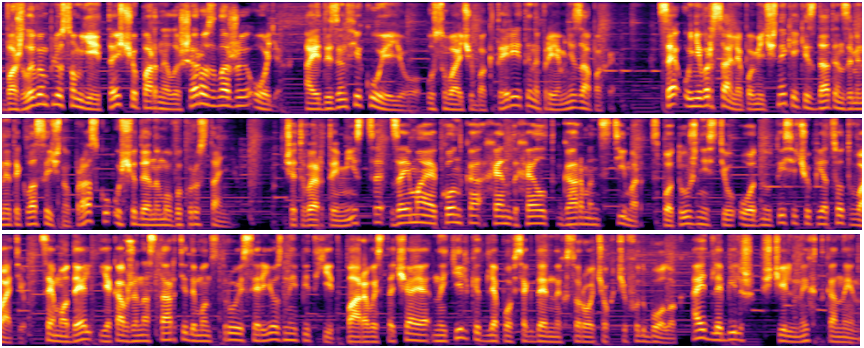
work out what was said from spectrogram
Важливим плюсом є й те, що пар не лише розглажує одяг, а й дезінфікує його, усуваючи бактерії та неприємні запахи. Це універсальний помічник, який здатен замінити класичну праску у щоденному використанні. Четверте місце займає конка Handheld Garment Steamer з потужністю у 1500 Вт. Це модель, яка вже на старті демонструє серйозний підхід. Пара вистачає не тільки для повсякденних сорочок чи футболок, а й для більш щільних тканин.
